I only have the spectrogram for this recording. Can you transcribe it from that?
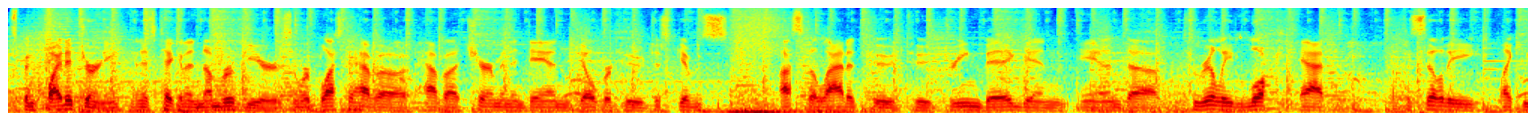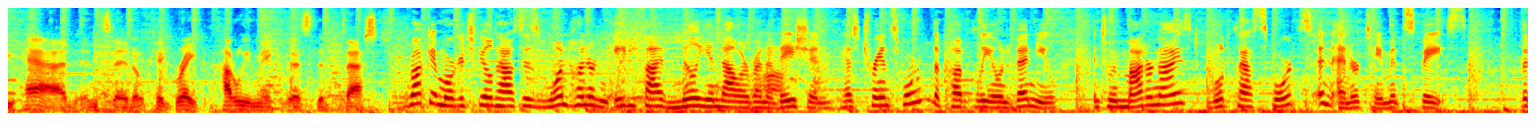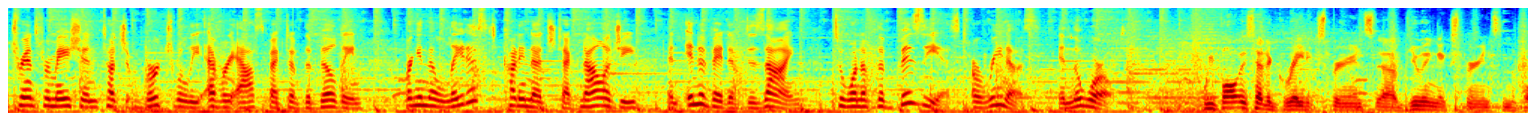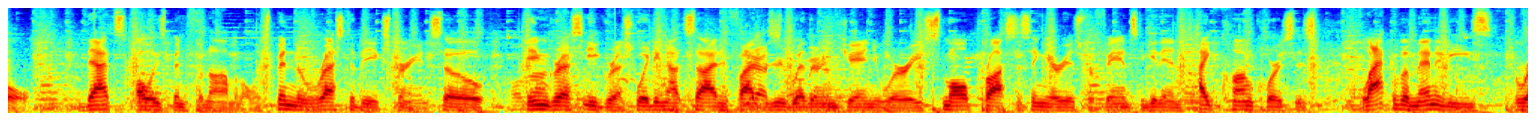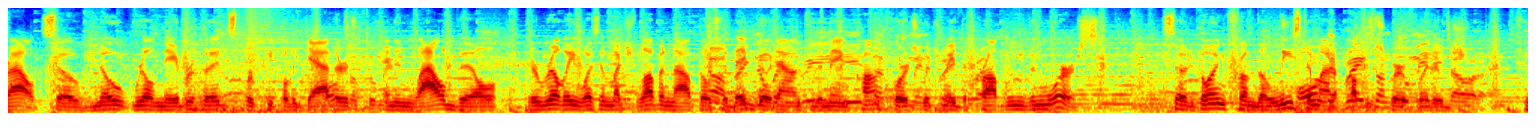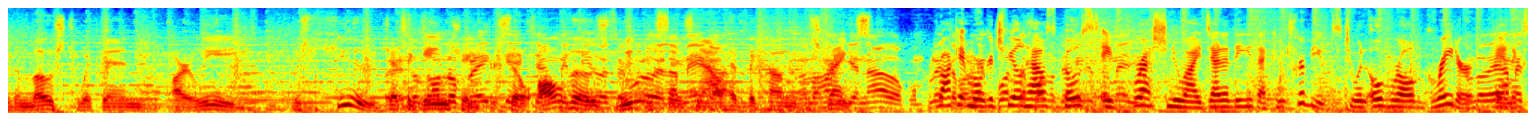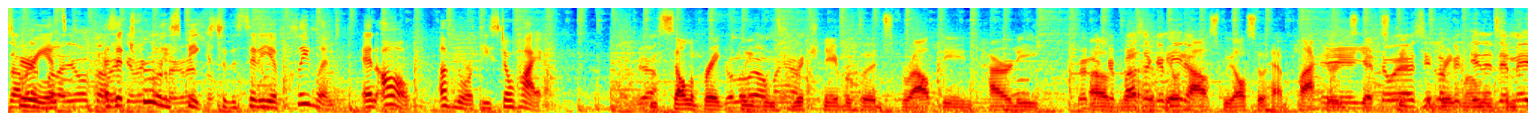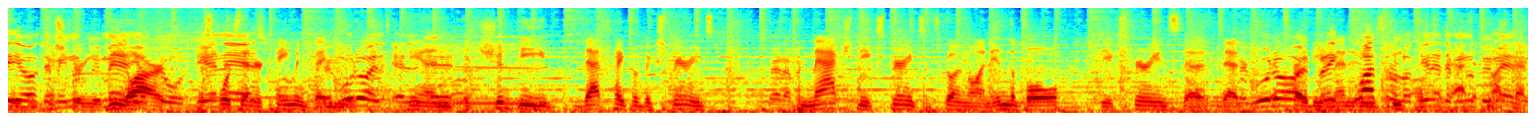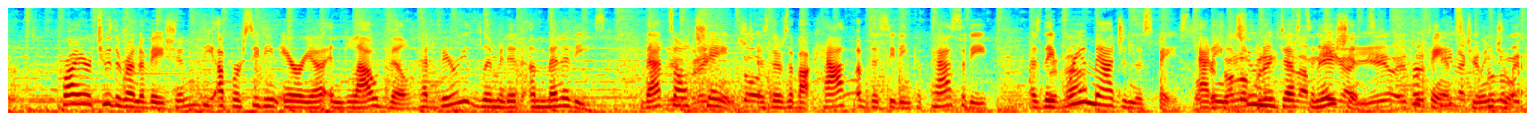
It's been quite a journey, and it's taken a number of years. And we're blessed to have a have a chairman in Dan Gilbert who just gives us the latitude to dream big and and uh, to really look at a facility like we had and said, okay, great. How do we make this the best? Rocket Mortgage Fieldhouse's $185 million renovation has transformed the publicly owned venue into a modernized, world-class sports and entertainment space. The transformation touched virtually every aspect of the building, bringing the latest cutting edge technology and innovative design to one of the busiest arenas in the world. We've always had a great experience, uh, viewing experience in the bowl. That's always been phenomenal. It's been the rest of the experience. So ingress, egress, waiting outside in five degree weather in January, small processing areas for fans to get in, tight concourses, lack of amenities throughout. So no real neighborhoods for people to gather. And in Loudville, there really wasn't much love in Loudville, so they'd go down to the main concourse, which made the problem even worse. So going from the least amount of public square footage to the most within our league was huge. That's a game changer. So all those weaknesses now have become strengths. Rocket Mortgage Fieldhouse boasts a fresh new identity that contributes to an overall greater fan experience as it truly speaks to the city of Cleveland and all of Northeast Ohio. We celebrate Cleveland's rich neighborhoods throughout the entirety of the, the field house. We also have placards that speak to great moments in Cleveland history. We are a sports entertainment venue, and it should be that type of experience to match the experience that's going on in the bowl, the experience that, that part of the amenities equal to that, if not better. Prior to the renovation, the upper seating area in Loudville had very limited amenities. That's all changed as there's about half of the seating capacity as they've reimagined the space, adding two new destinations for fans to enjoy.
